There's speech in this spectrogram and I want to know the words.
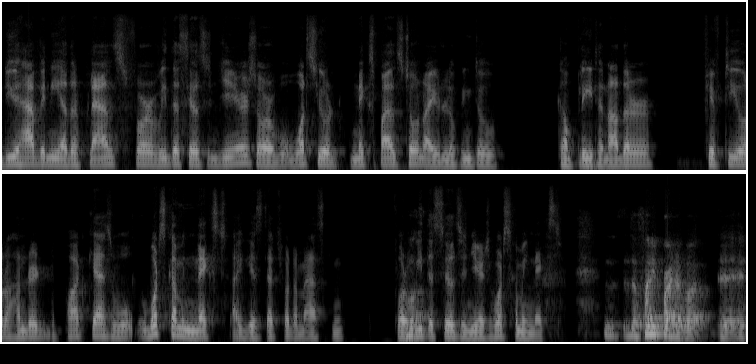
do you have any other plans for with the sales engineers, or what's your next milestone? Are you looking to complete another 50 or 100 podcasts? What's coming next? I guess that's what I'm asking for well, we the sales engineers. What's coming next? The funny part about uh,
